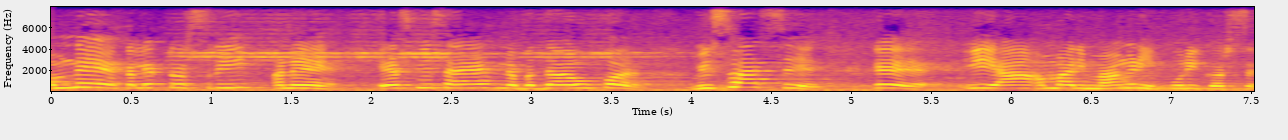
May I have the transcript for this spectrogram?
અમને કલેક્ટર શ્રી અને એસપી સાહેબને બધા ઉપર વિશ્વાસ છે કે એ આ અમારી માંગણી પૂરી કરશે.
